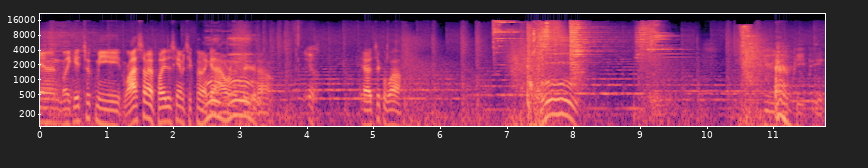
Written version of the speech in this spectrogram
And like it took me last time I played this game, it took me like an hour to figure it out. Damn. Yeah, it took a while. Use your PP.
